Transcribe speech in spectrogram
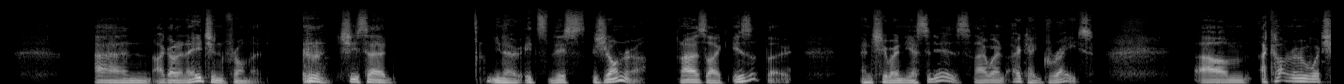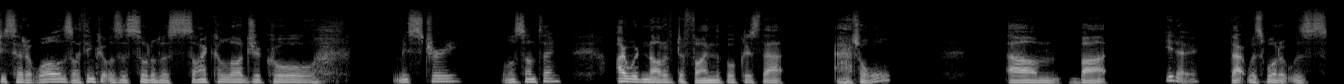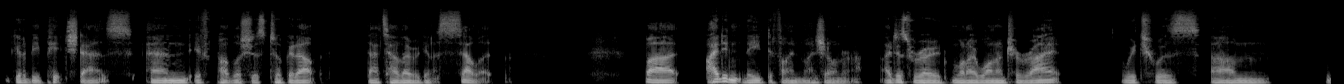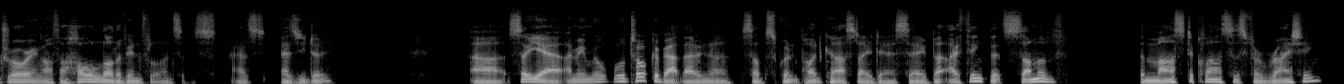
and I got an agent from it, she said, you know, it's this genre. And I was like, is it though? And she went, yes, it is. And I went, okay, great. Um, I can't remember what she said it was. I think it was a sort of a psychological mystery or something. I would not have defined the book as that at all. Um, but you know, that was what it was going to be pitched as. And if publishers took it up, that's how they were going to sell it. But I didn't need to find my genre. I just wrote what I wanted to write, which was, um, drawing off a whole lot of influences as as you do. Uh, so yeah, I mean, we'll we'll talk about that in a subsequent podcast, I dare say. But I think that some of the masterclasses for writing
